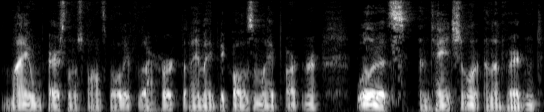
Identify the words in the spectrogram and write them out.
my own personal responsibility for the hurt that I might be causing my partner, whether it's intentional or inadvertent.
